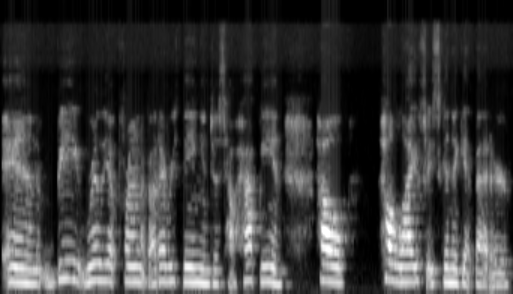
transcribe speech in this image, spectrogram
and be really upfront about everything and just how happy and how how life is going to get better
